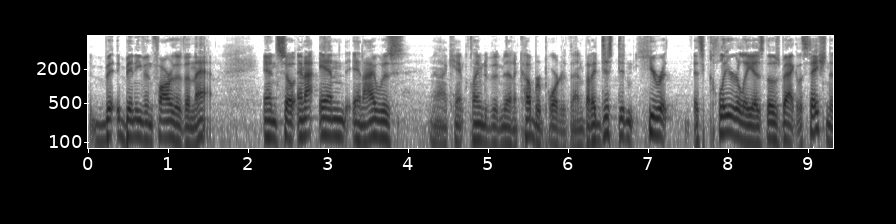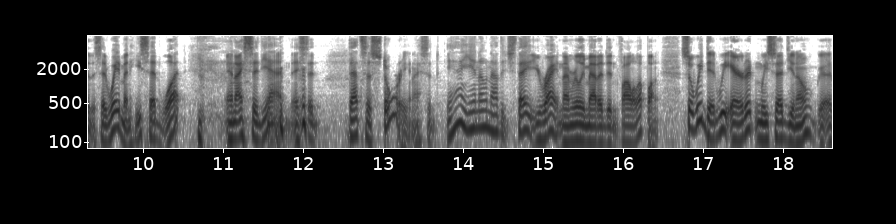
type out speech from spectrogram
been even farther than that. And so and I and and I was I can't claim to have been a cub reporter then, but I just didn't hear it as clearly as those back at the station did. They said, "Wait a minute," he said, "What?" and I said, "Yeah." And they said. That's a story, and I said, "Yeah, you know, now that you say it, you're right." And I'm really mad I didn't follow up on it. So we did. We aired it, and we said, you know, uh,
